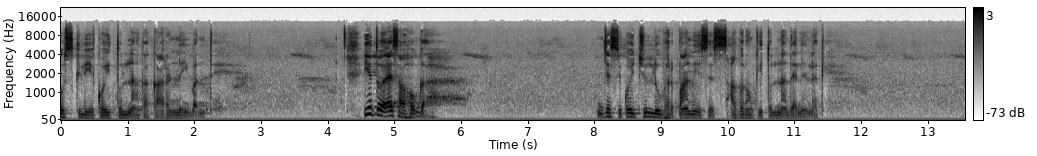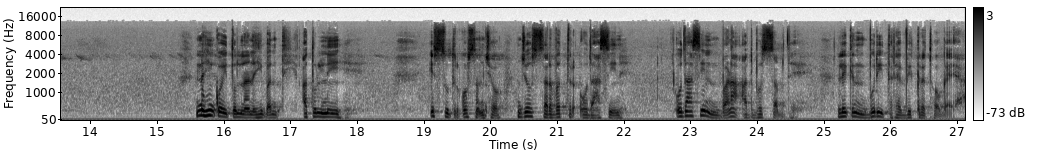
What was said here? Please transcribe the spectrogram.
उसके लिए कोई तुलना का कारण नहीं बनते। ये तो ऐसा होगा जैसे कोई चुल्लू भर पानी से सागरों की तुलना देने लगे। नहीं कोई तुलना नहीं बनती, अतुलनीय है। इस सूत्र को समझो, जो सर्वत्र उदासीन है। उदासीन बड़ा अद्भुत शब्द है, लेकिन बुरी तरह विकृत हो गया।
